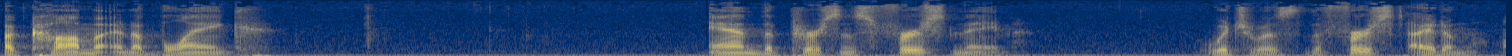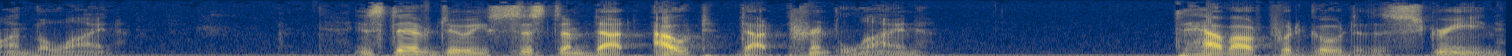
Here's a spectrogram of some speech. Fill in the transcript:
a comma and a blank, and the person's first name which was the first item on the line. Instead of doing system.out.println to have output go to the screen,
